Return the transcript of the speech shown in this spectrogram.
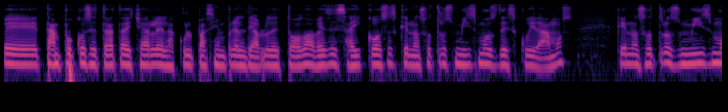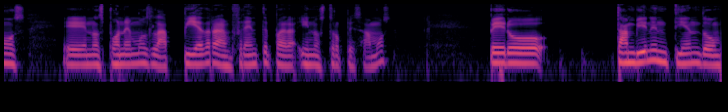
eh, tampoco se trata de echarle la culpa siempre al diablo de todo. A veces hay cosas que nosotros mismos descuidamos, que nosotros mismos eh, nos ponemos la piedra enfrente para, y nos tropezamos. Pero también entiendo,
